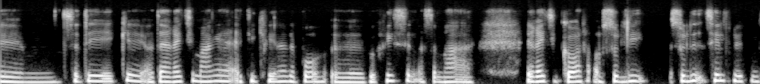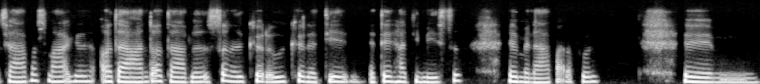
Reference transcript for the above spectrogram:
Øhm, så det er ikke, og der er rigtig mange af de kvinder, der bor øh, på krisecenter, som har et rigtig godt og solid, solid tilknytning til arbejdsmarkedet, og der er andre, der er blevet så nedkørt og udkørt, at, de, at det har de mistet, øh, men arbejder på det. Øhm,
